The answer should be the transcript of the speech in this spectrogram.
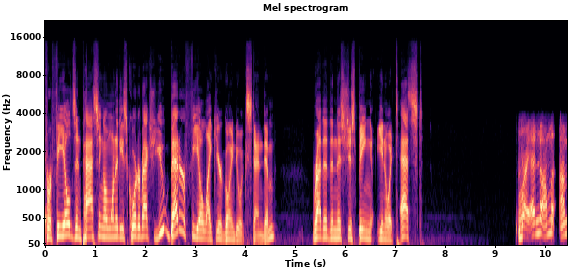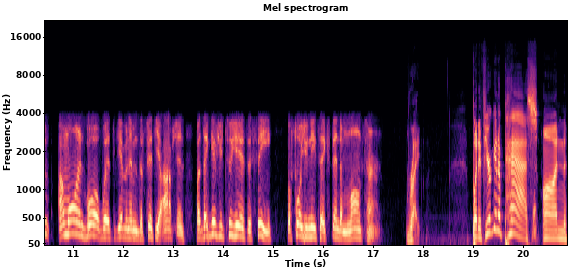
for Fields and passing on one of these quarterbacks, you better feel like you're going to extend him rather than this just being you know a test. Right. I know. I'm I'm I'm on board with giving him the fifth year option, but that gives you two years to see before you need to extend him long term. Right. But if you're going to pass on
